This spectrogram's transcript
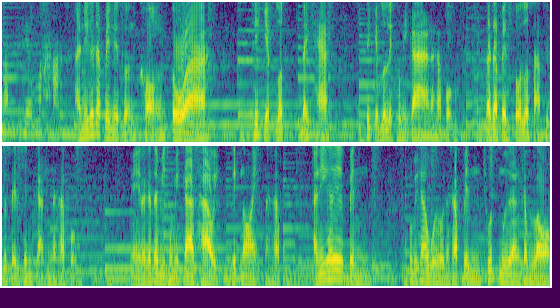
แบบเยอะมากอันนี้ก็จะเป็นในส่วนของตัวที่เก็บรถไดแคสที่เก็บรถเหล็กโทมิก้านะครับผมก็จะเป็นตัวลด 30%เช่นกันนะครับผม นี่แล้วก็จะมีโทมิก้าทาวอีกเล็กน้อยนะครับ อันนี้ก็จะเป็นโทมิก้าเวิลด์นะครับ เป็นชุดเมืองจำลอง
